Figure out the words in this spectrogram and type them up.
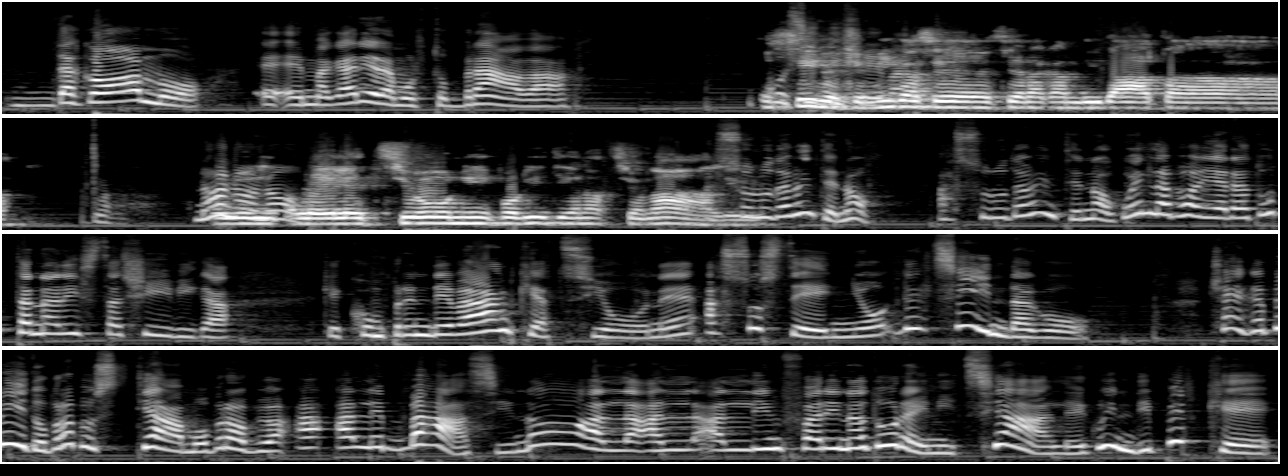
da Como e, e magari era molto brava. Eh Così sì, perché mica si, si era candidata No, no, no. alle elezioni politiche nazionali. Assolutamente no, assolutamente no. Quella poi era tutta una lista civica che comprendeva anche azione a sostegno del sindaco. Cioè, capito? Proprio stiamo proprio a- alle basi, no? Alla- alla- all'infarinatura iniziale. Quindi perché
